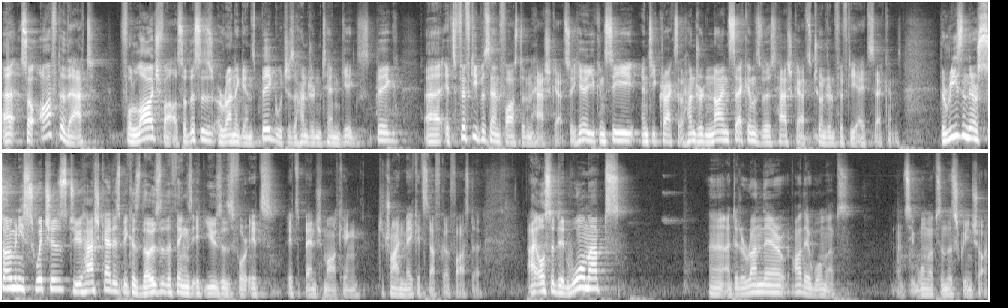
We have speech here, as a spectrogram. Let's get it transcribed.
Uh, so after that, for large files, so this is a run against big, which is 110 gigs big, uh, it's 50% faster than Hashcat. So here you can see ntcracks at 109 seconds versus Hashcat's 258 seconds. The reason there are so many switches to Hashcat is because those are the things it uses for its, its benchmarking to try and make its stuff go faster. I also did warm-ups. Uh, I did a run there. Are there warm-ups? I don't see warm-ups in the screenshot.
